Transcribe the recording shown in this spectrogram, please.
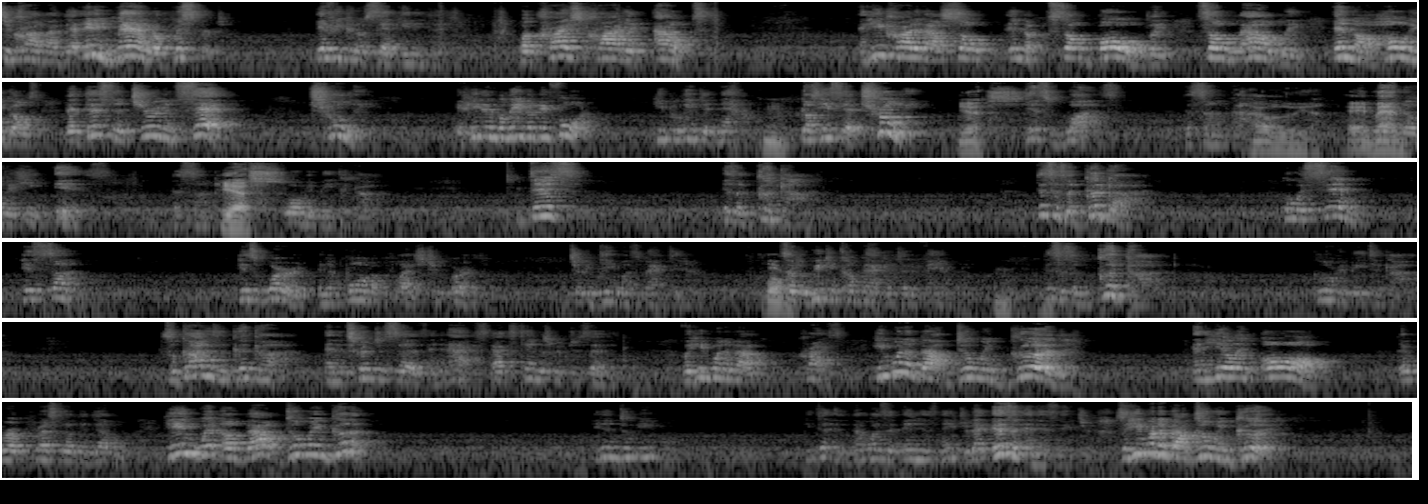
to cry like that. Any man would have whispered if he could have said anything. But Christ cried it out. And he cried it out so in the so boldly, so loudly in the Holy Ghost that this centurion said, truly, if he didn't believe it before, he believed it now. Mm. Because he said, truly, Yes. this was the Son of God. Hallelujah. Amen. We know that he is the Son of God. Yes. Glory be to God. This is a good God. This is a good God who would send his Son, his Word in the form of flesh to earth to redeem us back to him Glory. so that we can come back into the family. Mm. This is a good God. Glory be to God. So God is a good God. And the scripture says in Acts, Acts 10, the scripture says, but he went about Christ. He went about doing good and healing all that were oppressed of the devil. He went about doing good. He didn't do evil. He didn't. That wasn't in his nature. That isn't in his nature. So he went about doing good,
